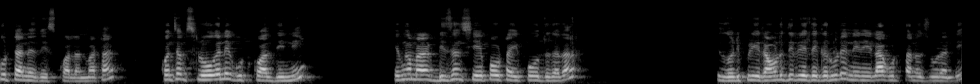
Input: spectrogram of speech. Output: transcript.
కుట్ అనేది తీసుకోవాలన్నమాట కొంచెం స్లోగానే కుట్టుకోవాలి దీన్ని. ఎందుకంటే మన డిజైన్ షేప్ అవుట్ అయిపోవద్దు కదా. ఇదిగోండి ఇప్పుడు ఈ రౌండ్ తిరిగే దగ్గర కూడా నేను ఎలా కుడతానో చూడండి.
